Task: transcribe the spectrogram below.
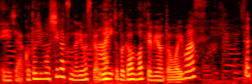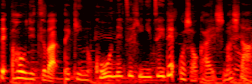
えー、じゃあ今年も4月になりますからね、はいちょっと頑張ってみようと思います。さて、本日は北京の光熱費についてご紹介しました。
